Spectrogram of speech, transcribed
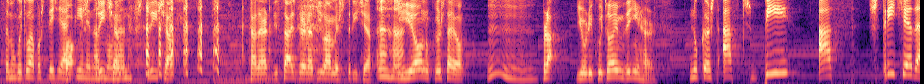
se m'u kujtua po shtriqja e po, Altinit në atë moment. Po shtriqja, shtriqja. Kanë ardhur disa alternativa me shtriqe. Uh -huh. Jo, nuk është ajo. Mm. Pra, ju rikujtojmë dhe një herë. Nuk është as çpi, as shtriqe dhe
